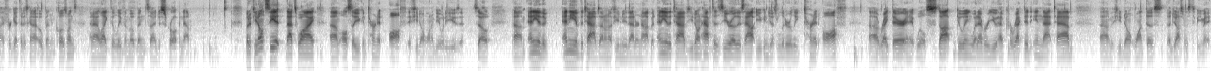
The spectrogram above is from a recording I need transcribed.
I forget that it's going to open and close ones, and I like to leave them open, so I just scroll up and down. But if you don't see it, that's why. Um, also, you can turn it off if you don't want to be able to use it. So um, any of the any of the tabs, I don't know if you knew that or not, but any of the tabs, you don't have to zero this out. You can just literally turn it off uh, right there and it will stop doing whatever you have corrected in that tab um, if you don't want those adjustments to be made.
